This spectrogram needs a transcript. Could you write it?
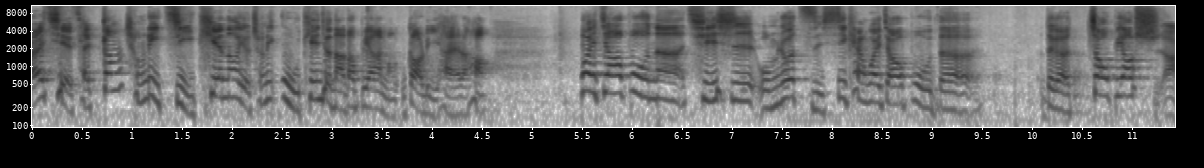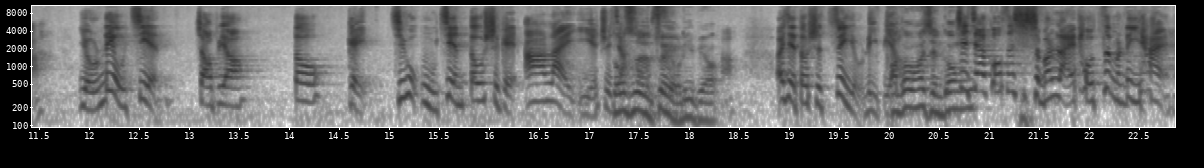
而且才刚成立几天呢，有成立五天就拿到标案嘛，够厉害了哈。外交部呢，其实我们如果仔细看外交部的这个招标史啊，有六件招标都。给几乎五件都是给阿赖耶这家公司，都是最有利标啊，而且都是最有利标。他刚刚显公，这家公司是什么来头这么厉害？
